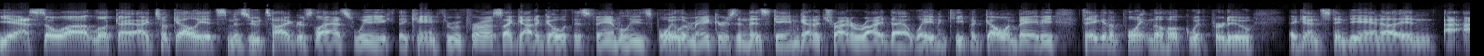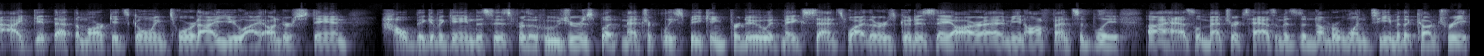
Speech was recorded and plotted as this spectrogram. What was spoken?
Yeah, so uh, look, I, I took Elliott's Mizzou Tigers last week. They came through for us. I got to go with his family's Boilermakers in this game. Got to try to ride that wave and keep it going, baby. Taking the point in the hook with Purdue against Indiana. And I, I get that the market's going toward IU. I understand how big of a game this is for the Hoosiers, but metrically speaking, Purdue, it makes sense why they're as good as they are. I mean, offensively, uh, Haslametrics has them as the number one team in the country.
